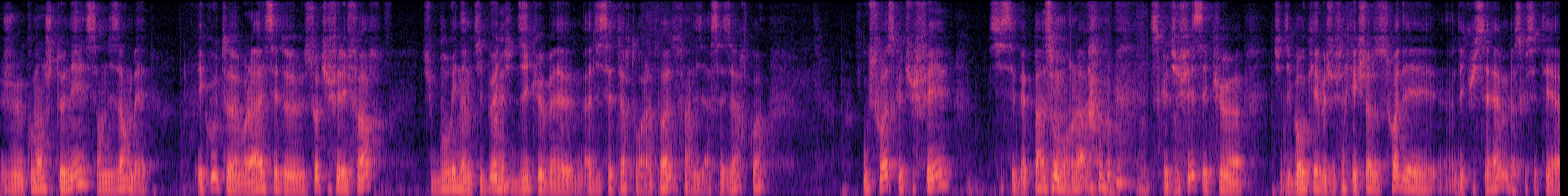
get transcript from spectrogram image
je, comment je tenais, c'est en me disant, ben, écoute, voilà, essaie de. Soit tu fais l'effort, tu bourrines un petit peu, et tu te dis que ben, à 17h, tu auras la pause, enfin, à 16h, quoi. Ou soit ce que tu fais, si c'est ben, pas à ce moment-là, ce que tu fais, c'est que tu dis, bon, ok, bah, je vais faire quelque chose, soit des, des QCM, parce que c'était euh,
